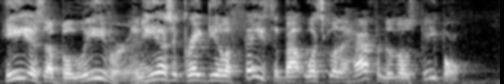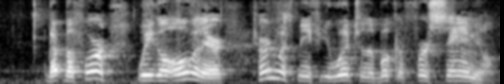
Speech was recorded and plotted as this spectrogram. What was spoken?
He is a believer and he has a great deal of faith about what's going to happen to those people. But before we go over there, turn with me, if you would, to the book of 1 Samuel.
